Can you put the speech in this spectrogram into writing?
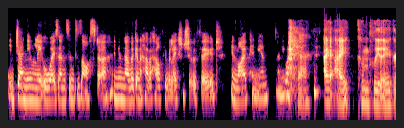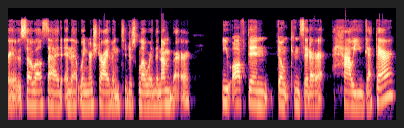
it genuinely always ends in disaster and you're never going to have a healthy relationship with food in my opinion anyway. Yeah. I, I completely agree. It was so well said and that when you're striving to just lower the number you often don't consider how you get there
